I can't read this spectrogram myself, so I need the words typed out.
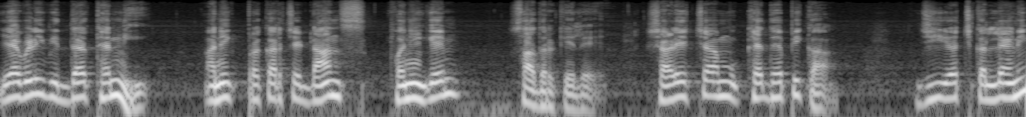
यावेळी विद्यार्थ्यांनी अनेक प्रकारचे डान्स फनी गेम सादर केले. शाळेच्या मुख्याध्यापिका जी एच कल्याणी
